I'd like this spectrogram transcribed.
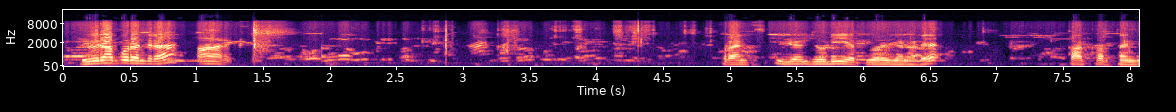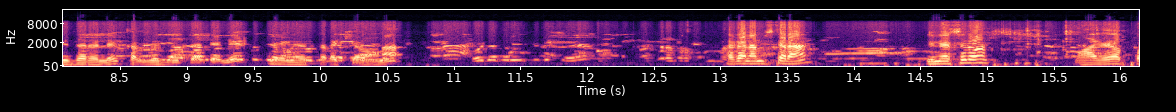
ವೀರಾಪುರ ಅಂದ್ರ? ಹಾ ರೀ. ಫ್ರೆಂಡ್ಸ್ ಇಲ್ಲೊಂದು ಜೋಡಿ ಎತ್ತುಗಳಿದೆ ನೋಡಿ. ಕಾಕರ್ ತಂದಿದ್ದಾರೆ ಅಲ್ಲಿ ಕಲ್ಬುರ್ಗಿ ಪೇಟೆಯಲ್ಲಿ ಏನ್ ಹೇಳ್ತಾರೆ ಕೇಳೋಣ. ಅಕ್ಕ ನಮಸ್ಕಾರ. ನಿಮ್ಮ ಹೆಸರು? ಮಾದೇವಪ್ಪ.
